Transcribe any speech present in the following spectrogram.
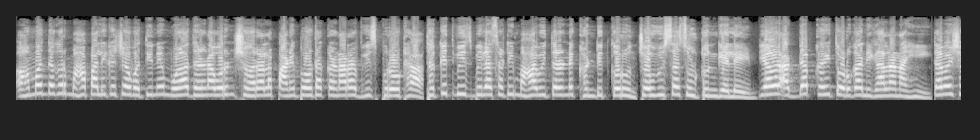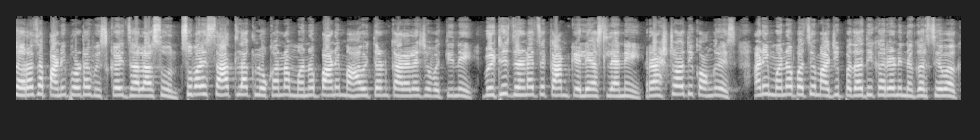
अहमदनगर महापालिकेच्या वतीने मुळा धरणावरून शहराला पाणी पुरवठा करणारा वीज पुरवठा थकीत वीज बिलासाठी महावितरणने खंडित करून चोवीस तास उलटून गेले. यावर अद्याप काही तोडगा निघाला नाही. त्यामुळे शहराचा पाणी पुरवठा विस्कळीत झाला असून सुमारे सात लाख लोकांना मनपा आणि महावितरण कार्यालयाच्या वतीने वेठीस धरण्याचे काम केले असल्याने राष्ट्रवादी काँग्रेस आणि मनपाचे माजी पदाधिकारी आणि नगरसेवक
